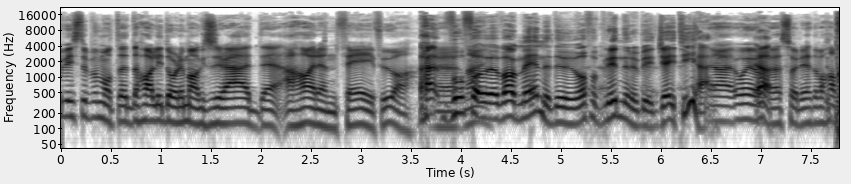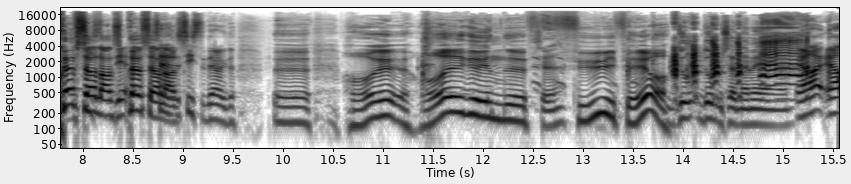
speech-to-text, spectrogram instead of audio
hvis du på en måte har litt dårlig mage, så sier du jeg, det- jeg har en fe i fua? Hæ, Eh, Hvorfor, nei. hva mener du? Hvorfor begynner du å bli JT her? Ja, oi, oi, Ja. Sorry, det var han. Prøv sørlandsk, prøv sørlandsk. Siste. Uh, har, har jeg en fu i fea? Du, dumkjenner med en gang. Ja, ja,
